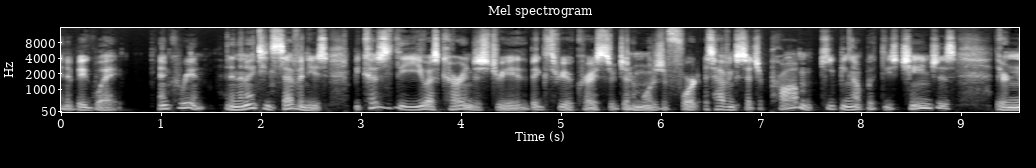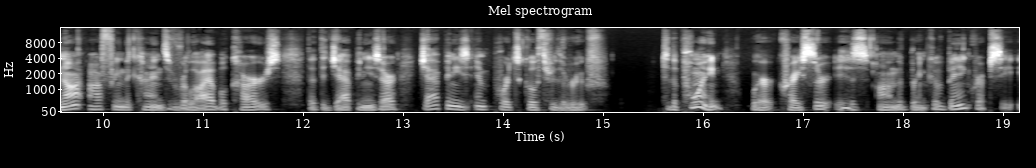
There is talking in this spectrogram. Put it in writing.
in a big way, and Korean. And in the 1970s, because the US car industry, the big three of Chrysler, General Motors, and Ford, is having such a problem keeping up with these changes, they're not offering the kinds of reliable cars that the Japanese are. Japanese imports go through the roof to the point where Chrysler is on the brink of bankruptcy.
